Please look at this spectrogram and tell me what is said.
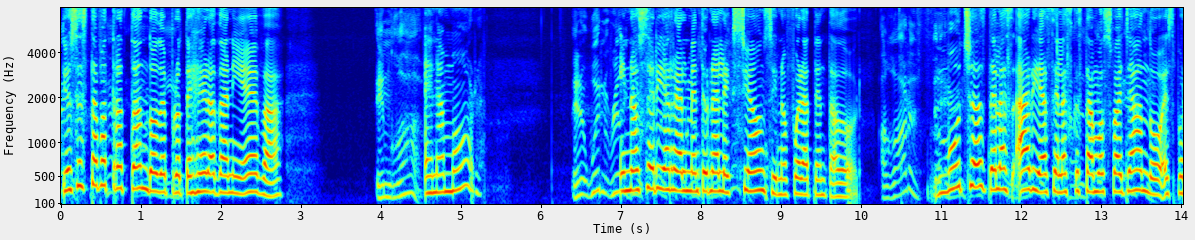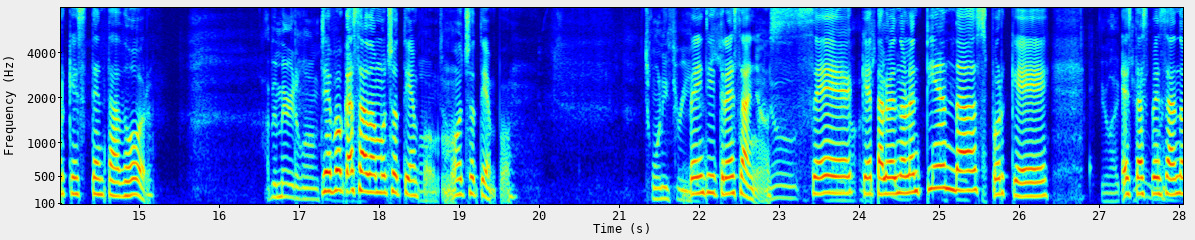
Dios estaba tratando de proteger a Adán y Eva en amor. Y no sería realmente una elección si no fuera tentador. Muchas de las áreas en las que estamos fallando es porque es tentador. Llevo casado mucho tiempo, mucho tiempo. 23 years. 23 años. Sé que tal vez no lo entiendas porque estás "Jane, pensando,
